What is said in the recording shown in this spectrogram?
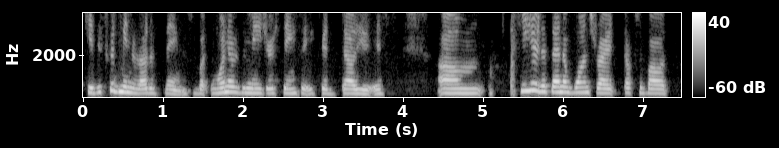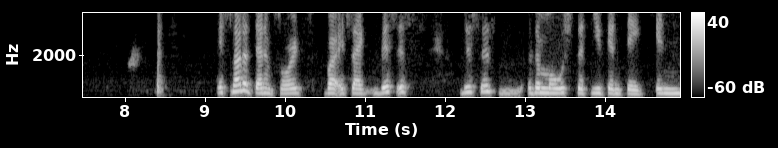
Okay, this could mean a lot of things, but one of the major things that it could tell you is um, see here the Ten of Wands, right? Talks about it's not a ten of swords but it's like this is this is the most that you can take in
